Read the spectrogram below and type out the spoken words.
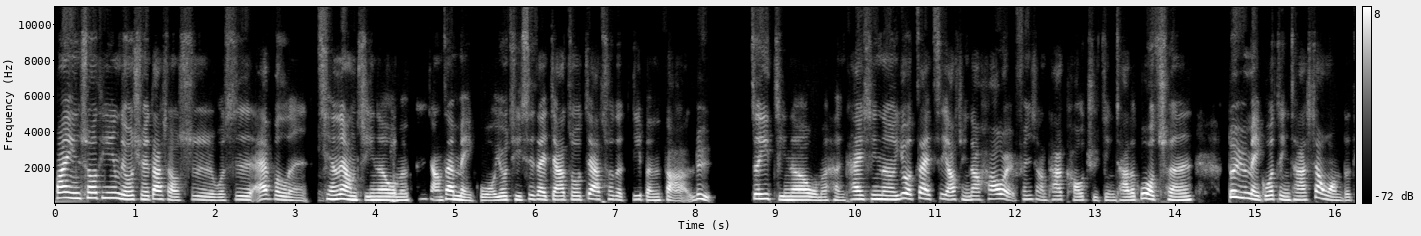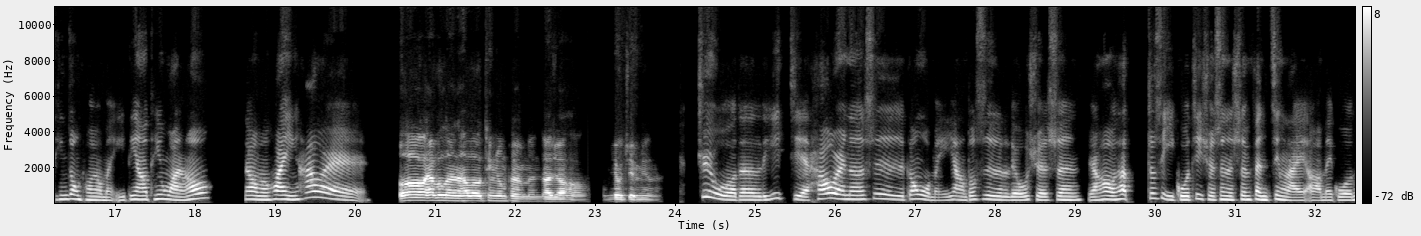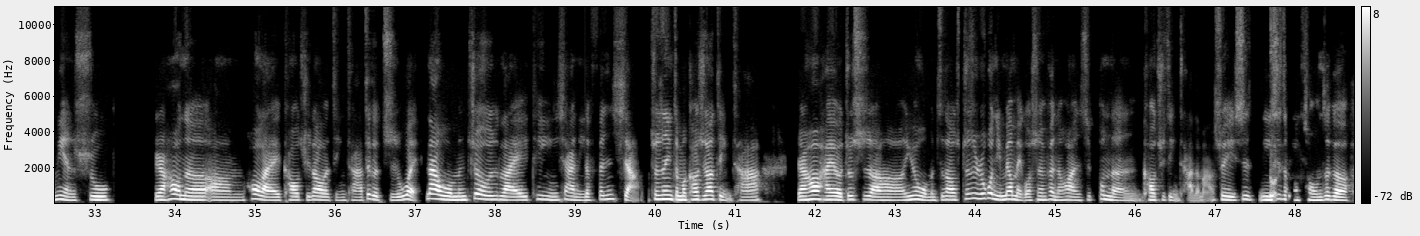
欢迎收听留学大小事，我是 Evelyn。前两集呢，我们分享在美国，尤其是在加州驾车的基本法律。这一集呢，我们很开心呢，又再次邀请到 Howard 分享他考取警察的过程。对于美国警察向往的听众朋友们，一定要听完哦。那我们欢迎 Howard。Hello Evelyn，Hello 听众朋友们，大家好，我们又见面了。据我的理解，Howard 呢是跟我们一样，都是留学生，然后他就是以国际学生的身份进来啊、呃、美国念书，然后呢，嗯，后来考取到了警察这个职位。那我们就来听一下你的分享，就是你怎么考取到警察，然后还有就是啊、呃，因为我们知道，就是如果你没有美国身份的话，你是不能考取警察的嘛，所以是你是怎么从这个。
